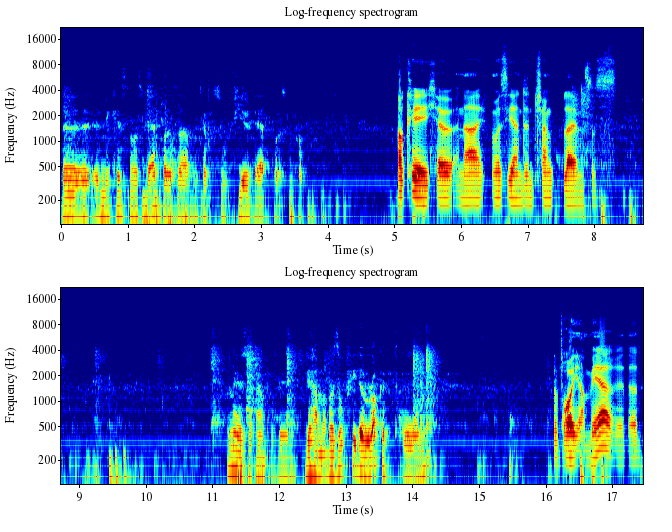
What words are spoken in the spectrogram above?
wir in den Kisten was Wertvolles haben. Ich habe zu viel Wertvolles gefunden. Okay, ich höre, na, ich muss hier an den Chunk bleiben, sonst. Ne, ist ja kein Problem. Wir haben aber so viele Rocket-Drohnen. Da brauche ich ja mehrere, dann.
